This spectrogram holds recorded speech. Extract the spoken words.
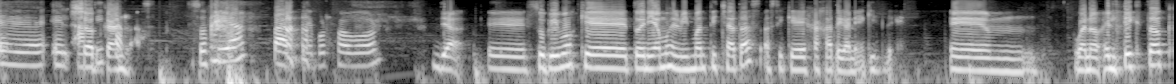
eh, el antichatas. Sofía, parte, por favor. Ya, eh, supimos que teníamos el mismo antichatas, así que jaja, te gané XD. Em, bueno, el TikTok,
